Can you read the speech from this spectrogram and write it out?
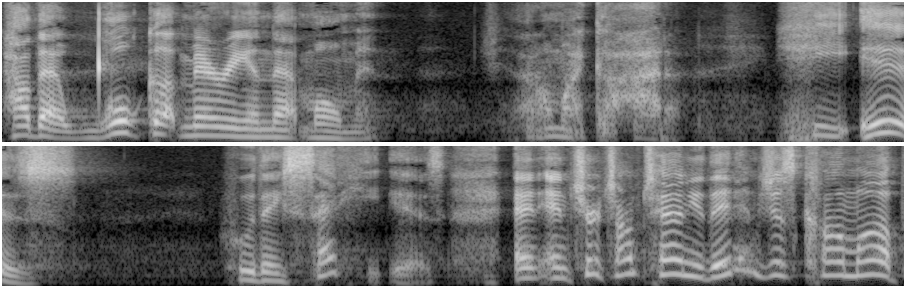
how that woke up Mary in that moment. Thought, oh my God, he is who they said he is. And, and church, I'm telling you, they didn't just come up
